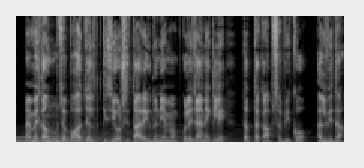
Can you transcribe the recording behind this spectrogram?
मैं मिलता हूँ तुमसे बहुत जल्द किसी और सितारे की दुनिया में आपको ले जाने के लिए। तब तक आप सभी को अलविदा।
